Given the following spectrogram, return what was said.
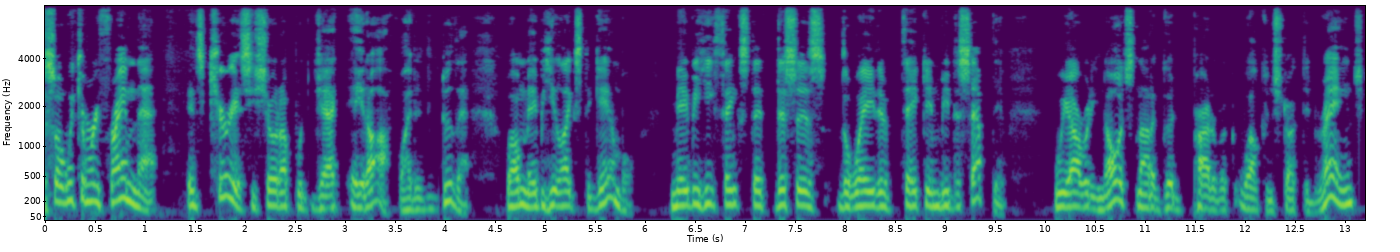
So we can reframe that. It's curious. He showed up with Jack off. Why did he do that? Well, maybe he likes to gamble. Maybe he thinks that this is the way to take and be deceptive. We already know it's not a good part of a well constructed range.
